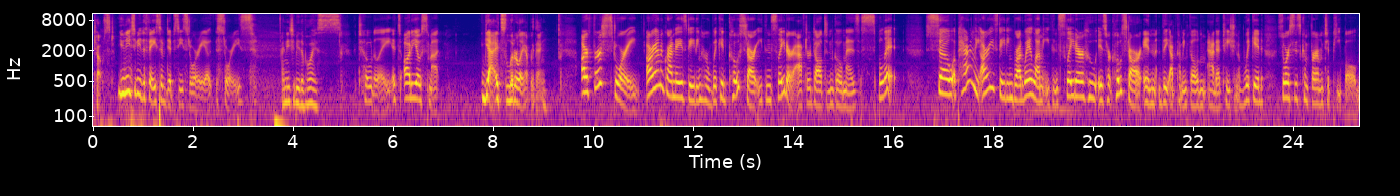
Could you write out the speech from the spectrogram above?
toast. You need to be the face of Dipsea story uh, stories. I need to be the voice. Totally. It's audio smut. Yeah, it's literally everything. Our first story Ariana Grande is dating her Wicked co star Ethan Slater after Dalton Gomez split. So apparently, Ari's dating Broadway alum Ethan Slater, who is her co star in the upcoming film adaptation of Wicked, sources confirmed to People.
